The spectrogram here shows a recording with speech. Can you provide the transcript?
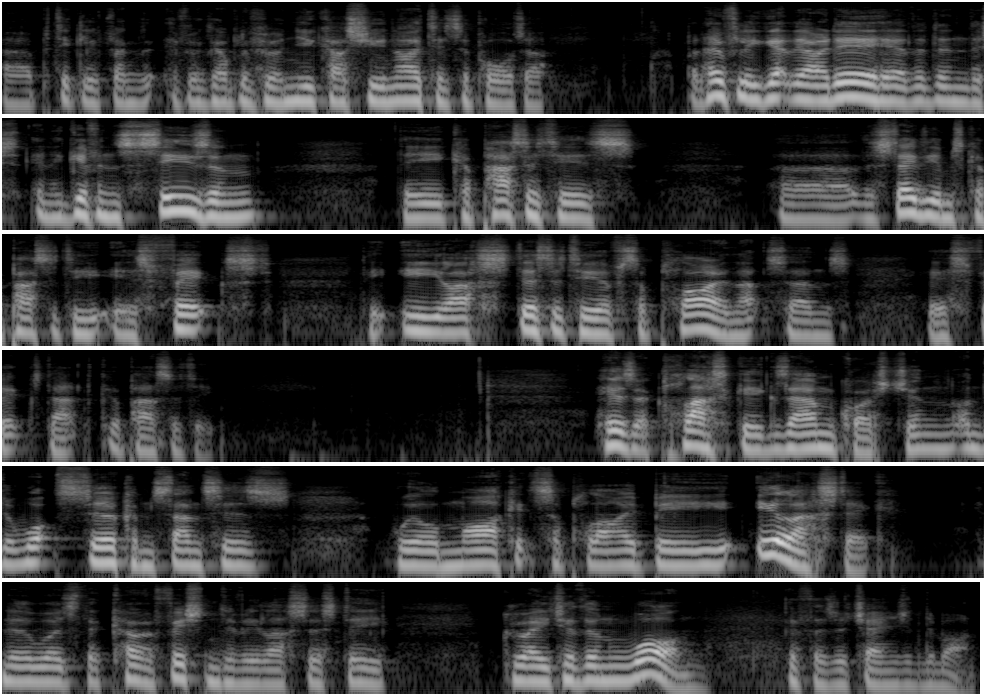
uh, particularly, if, for example, if you're a Newcastle United supporter. But hopefully you get the idea here that in this in a given season, the capacities, uh, the stadium's capacity is fixed. The elasticity of supply in that sense is fixed at capacity. Here's a classic exam question. Under what circumstances will market supply be elastic? In other words, the coefficient of elasticity greater than 1 if there's a change in demand.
